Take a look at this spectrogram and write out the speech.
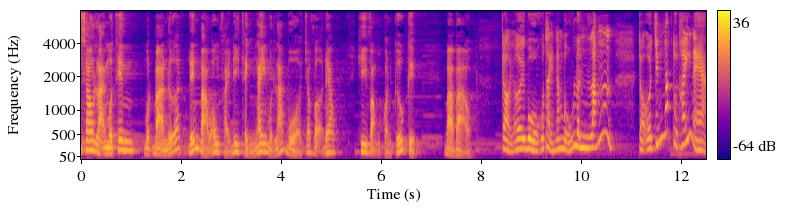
sau lại một thêm một bà nữa đến bảo ông phải đi thỉnh ngay một lá bùa cho vợ đeo, hy vọng còn cứu kịp. Bà bảo: "Trời ơi, bùa của thầy Năm Bửu linh lắm. Trời ơi, chính mắt tôi thấy nè,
